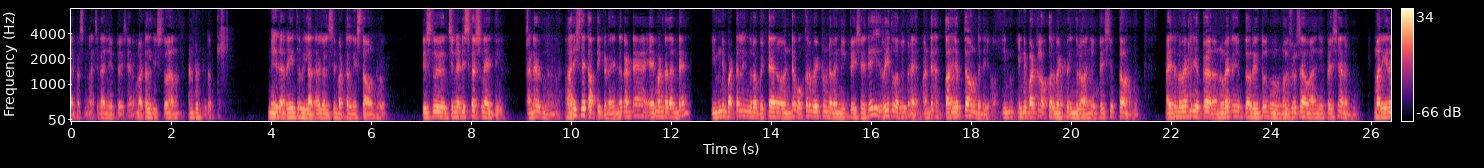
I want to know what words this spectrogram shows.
నాకు అసలు నచ్చదని చెప్పేసి బట్టలు తీస్తూ అంటుంటాడు మీద రైతు వీళ్ళందరూ కలిసి బట్టలు తీస్తూ ఉంటారు తీస్తూ చిన్న డిస్కషన్ అయింది అంటే హరీష్దే తప్పు ఇక్కడ. ఎందుకంటే ఏమంటదంటే ఇన్ని బట్టలు ఇందులో పెట్టారు అంటే ఒక్కరు పెట్టుండరు అని చెప్పేసి అయితే రీతు అభిప్రాయం. అంటే తను చెప్తా ఉంటుంది ఇన్ని బట్టలు ఒక్కరు పెట్టరు ఇందులో అని చెప్పేసి చెప్తా ఉంటుంది. అయితే నువ్వెట్లా చెప్పావు నువ్వెట్లా చెప్తావు రీతు? నువ్వు నువ్వు చూసావా అని చెప్పేసి అని మరి ఈయన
